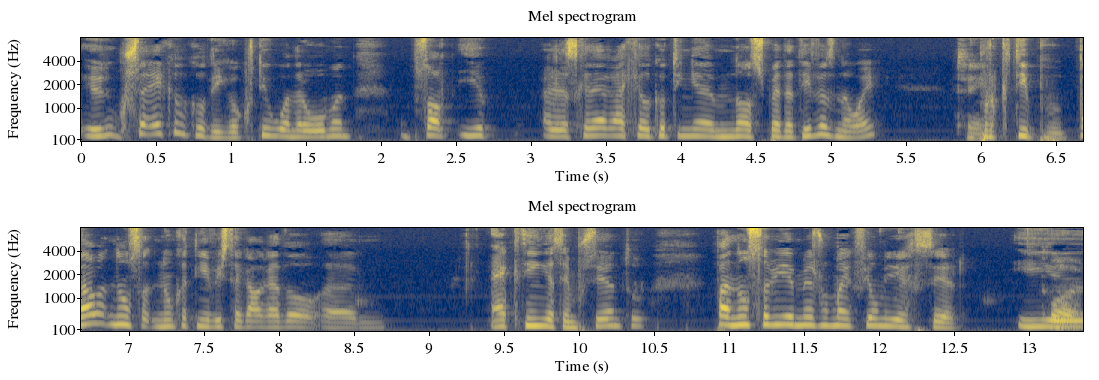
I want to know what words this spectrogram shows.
eu gostei, é aquilo que eu digo, eu curti o Wonder Woman, o pessoal ia, olha, se calhar era aquele que eu tinha menores expectativas, não é? Sim. Porque, tipo, tava, não, nunca tinha visto a Gal Gadot um, acting a 100%. Pá, não sabia mesmo como é que o filme ia ser. E, Claro.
